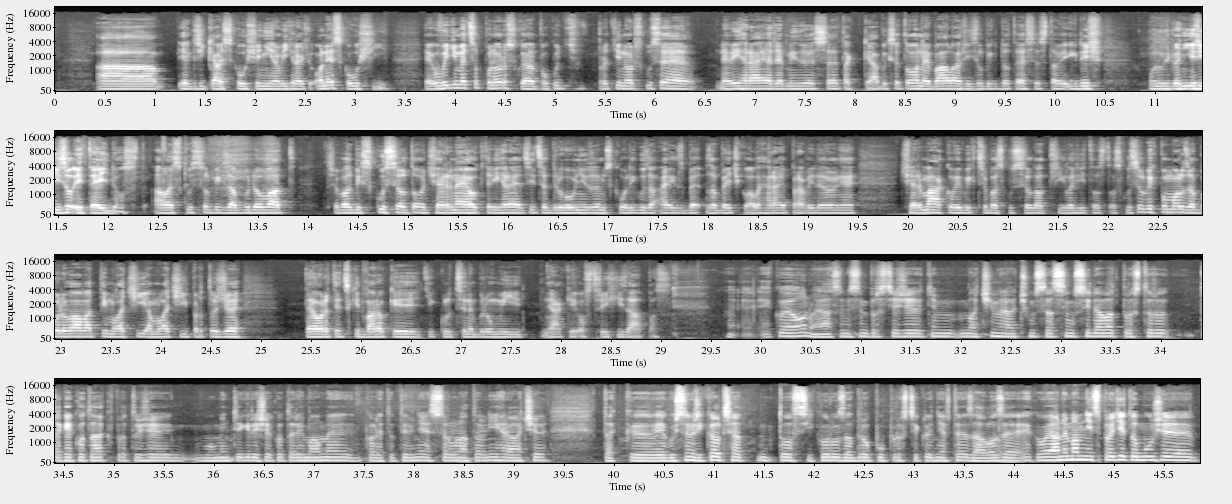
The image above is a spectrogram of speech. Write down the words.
A jak říkáš, zkoušení nových hráčů, on je zkouší. Jak uvidíme, co po Norsku, ale pokud proti Norsku se nevyhraje, remizuje se, tak já bych se toho nebál a řízl bych do té sestavy, i když on už do ní řízl i teď dost, ale zkusil bych zabudovat Třeba bych zkusil toho Černého, který hraje sice druhou nizozemskou ligu za Ajax za Bčko, ale hraje pravidelně. Čermákovi bych třeba zkusil dát příležitost a zkusil bych pomalu zabodovávat ty mladší a mladší, protože teoreticky dva roky ti kluci nebudou mít nějaký ostřejší zápas. Jako jo, no já si myslím prostě, že těm mladším hráčům se asi musí dávat prostor tak jako tak, protože v momentě, když jako tady máme kvalitativně srovnatelný hráče, tak eh, jak už jsem říkal, třeba to Sikoru za dropu prostě klidně v té záloze. Jako já nemám nic proti tomu, že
